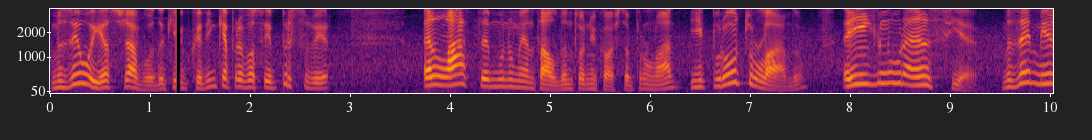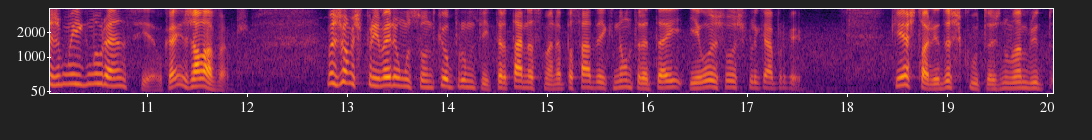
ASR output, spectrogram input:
Mas eu a esse já vou daqui a um bocadinho, que é para você perceber a lata monumental de António Costa, por um lado, e por outro lado, a ignorância mas é mesmo a ignorância, ok? Já lá vamos. Mas vamos primeiro a um assunto que eu prometi tratar na semana passada e que não tratei e hoje vou explicar porquê. Que é a história das escutas no âmbito,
